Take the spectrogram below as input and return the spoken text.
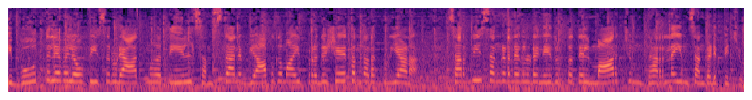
ഈ ബൂത്ത് ലെവൽ ഓഫീസറുടെ ആത്മഹത്യയിൽ സംസ്ഥാന വ്യാപകമായി പ്രതിഷേധം നടക്കുകയാണ്. സർവീസ് സംഘടനകളുടെ നേതൃത്വത്തിൽ മാർച്ചും ധർണയും സംഘടിപ്പിച്ചു.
